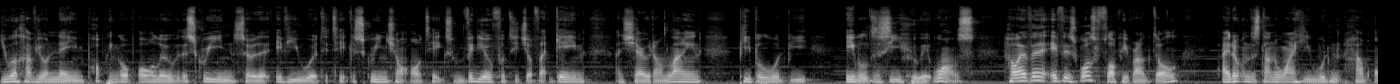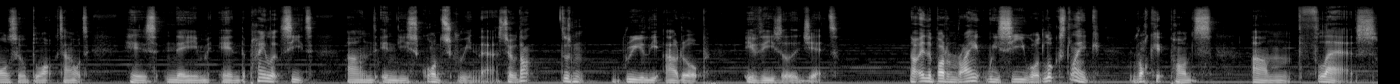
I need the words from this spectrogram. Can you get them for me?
you will have your name popping up all over the screen so that if you were to take a screenshot or take some video footage of that game and share it online, people would be able to see who it was. However, if this was Floppy Ragdoll, I don't understand why he wouldn't have also blocked out his name in the pilot seat and in the squad screen there. So that doesn't really add up if these are legit. Now in the bottom right, we see what looks like rocket pods and flares.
